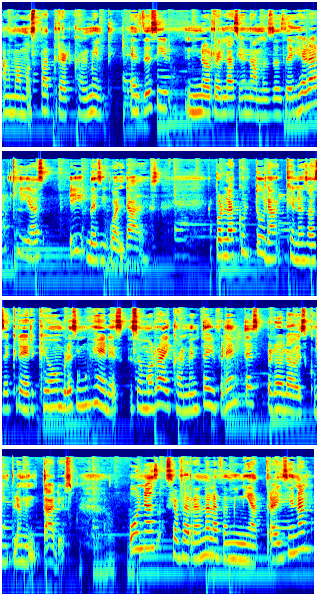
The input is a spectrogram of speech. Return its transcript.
Amamos patriarcalmente, es decir, nos relacionamos desde jerarquías y desigualdades por la cultura que nos hace creer que hombres y mujeres somos radicalmente diferentes pero a la vez complementarios. Unas se aferran a la feminidad tradicional,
